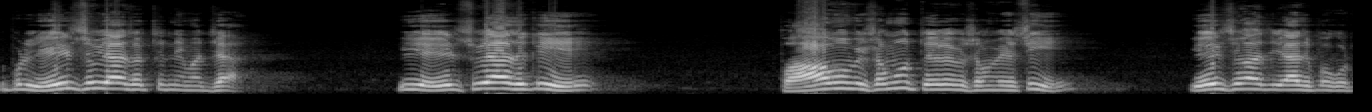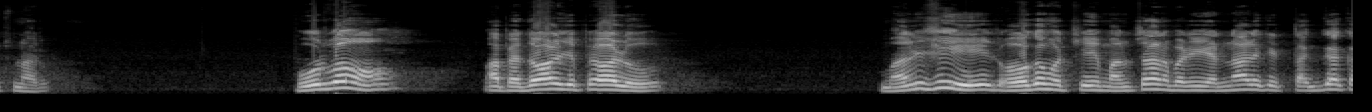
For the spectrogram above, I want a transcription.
ఇప్పుడు ఎయిడ్స్ వ్యాధి వచ్చింది ఈ మధ్య. ఈ ఎయిడ్స్ వ్యాధికి పాము విషము తేలు విషం వేసి ఎయిడ్స్ వ్యాధి వ్యాధి పోగొట్టున్నారు పూర్వం మా పెద్దవాళ్ళు చెప్పేవాళ్ళు మనిషి రోగం వచ్చి మంచాన పడి ఎన్నాళ్ళకి తగ్గక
